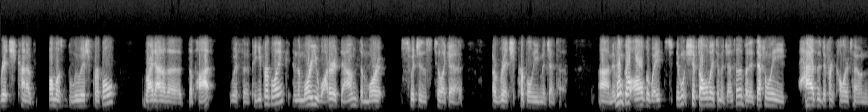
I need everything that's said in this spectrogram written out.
rich, kind of almost bluish purple right out of the, the pot with the piggy purple ink. And the more you water it down, the more it switches to like a, a rich purpley magenta. Um, it won't go all the way, it won't shift all the way to magenta, but it definitely has a different color tone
